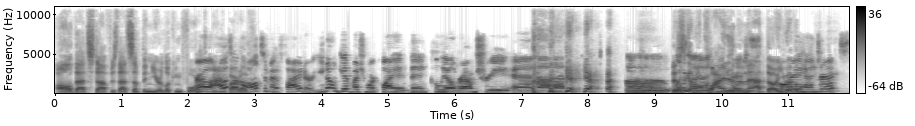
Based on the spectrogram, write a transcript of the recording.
all that stuff. Is that something you're looking forward Bro, to being I a was part on of? the Ultimate Fighter. You don't get much more quiet than Khalil Rountree and uh, yeah. uh, This is gonna be uh, quieter than that, though. You Cory have a- Hendricks.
